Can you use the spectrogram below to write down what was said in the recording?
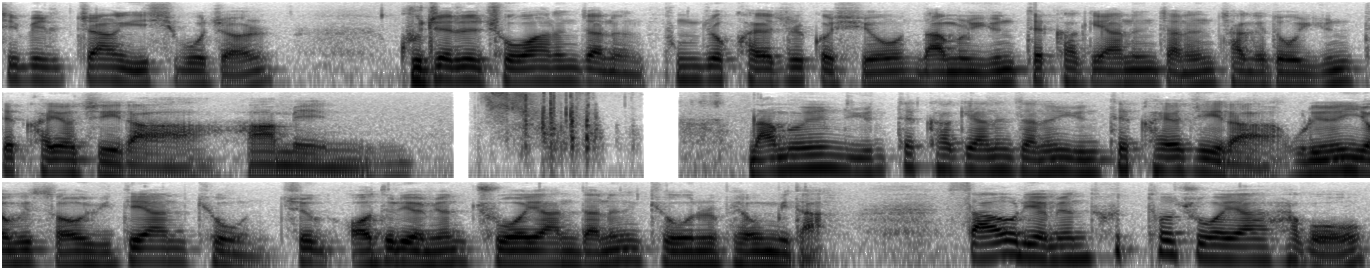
11장 25절 구제를 좋아하는 자는 풍족하여질 것이요 남을 윤택하게 하는 자는 자기도 윤택하여지라. 아멘. 남을 윤택하게 하는 자는 윤택하여지라. 우리는 여기서 위대한 교훈, 즉 얻으려면 주어야 한다는 교훈을 배웁니다. 싸우려면 흩어 주어야 하고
